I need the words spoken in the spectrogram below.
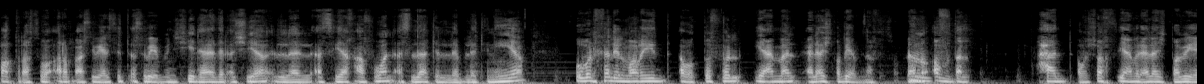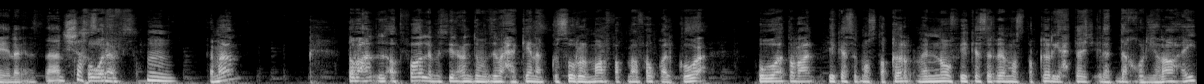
فترة سواء أربع أسابيع لست أسابيع بنشيل هذه الأشياء ال- الأسياخ عفوا الأسلاك البلاتينية وبنخلي المريض أو الطفل يعمل علاج طبيعي بنفسه لأنه مم. أفضل حد أو شخص يعمل علاج طبيعي للانسان الشخص هو نفسه. نفسه مم. تمام طبعا الأطفال لما يصير عندهم زي ما حكينا كسور المرفق ما فوق الكوع هو طبعا في كسر مستقر منه في كسر غير مستقر يحتاج إلى تدخل جراحي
